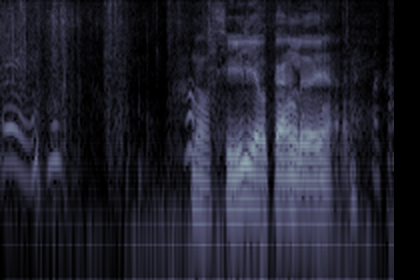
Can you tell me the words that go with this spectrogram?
เอ้ยนอสีเหลียวกลางเลยอะ ไปเข้า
